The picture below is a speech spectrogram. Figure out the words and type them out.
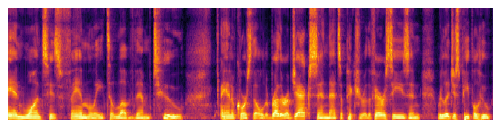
and wants his family to love them too. And of course, the older brother objects, and that's a picture of the Pharisees and religious people who,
